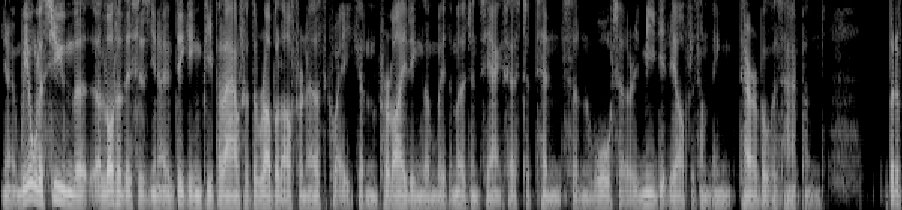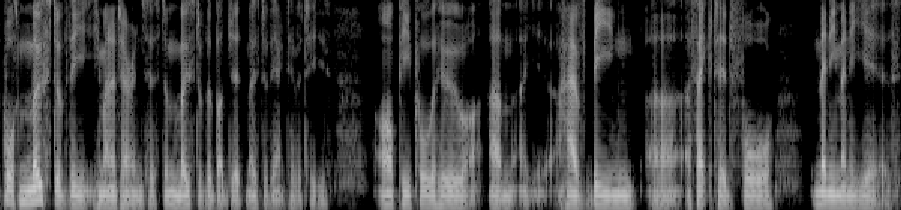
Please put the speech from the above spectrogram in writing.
you know, we all assume that a lot of this is, you know, digging people out of the rubble after an earthquake and providing them with emergency access to tents and water immediately after something terrible has happened. But of course, most of the humanitarian system, most of the budget, most of the activities are people who um, have been uh, affected for many, many years.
